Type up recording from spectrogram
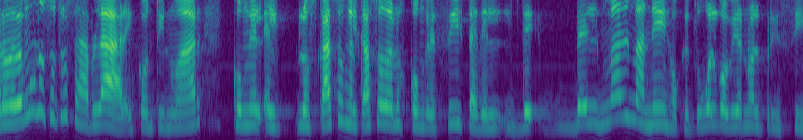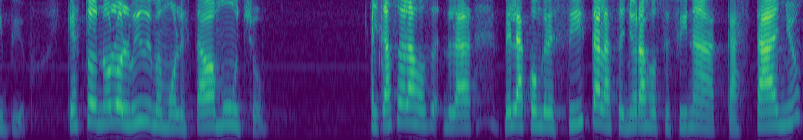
Pero debemos nosotros hablar y continuar con los casos, en el caso de los congresistas y del, mal manejo que tuvo el gobierno al principio, que esto no lo olvido y me molestaba mucho. El caso de la, congresista, la señora Josefina Castaño,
